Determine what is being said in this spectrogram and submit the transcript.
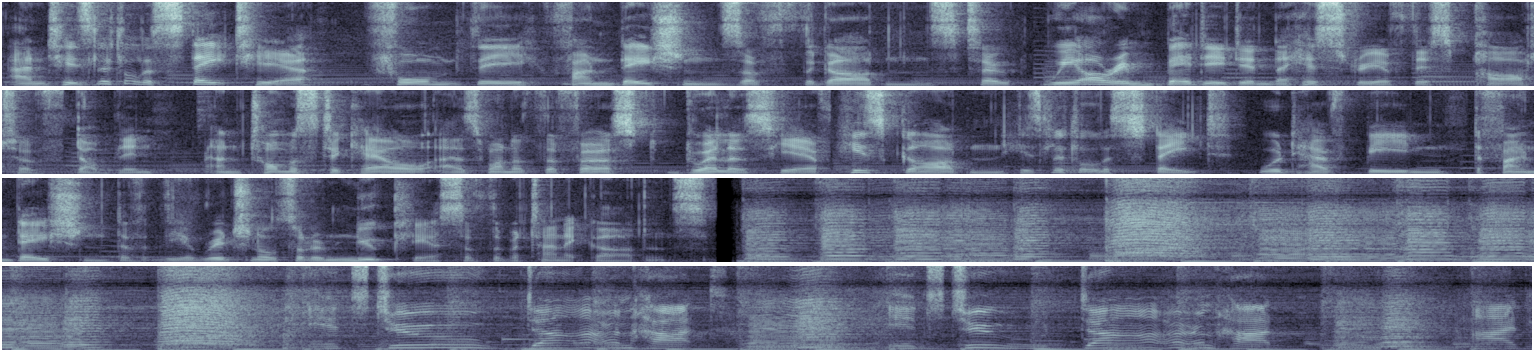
And his little estate here formed the foundations of the gardens. So we are embedded in the history of this part of Dublin. And Thomas Tickell, as one of the first dwellers here, his garden, his little estate, would have been the foundation, the, the original sort of nucleus of the Botanic Gardens. It's too darn hot. It's too darn hot.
